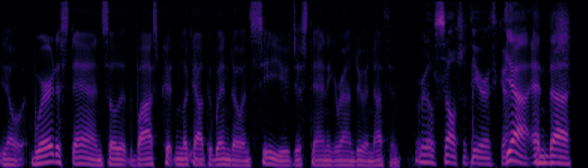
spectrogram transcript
you know where to stand so that the boss couldn't look out the window and see you just standing around doing nothing. Real salt of the earth guy. Yeah, and uh,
